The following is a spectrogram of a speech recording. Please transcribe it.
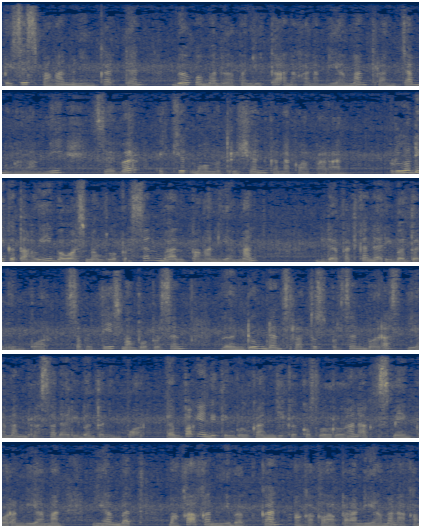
krisis pangan meningkat dan 2,8 juta anak-anak di Yaman terancam mengalami severe acute malnutrition karena kelaparan. Perlu diketahui bahwa 90% bahan pangan di Yaman didapatkan dari bantuan impor, seperti 90% gandum dan 100% beras di Yaman berasal dari bantuan impor. Dampak yang ditimbulkan jika keseluruhan akses pengimporan di Yaman dihambat, maka akan menyebabkan angka kelaparan di Yaman akan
